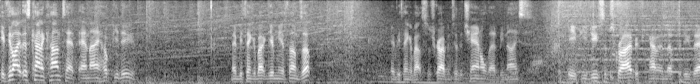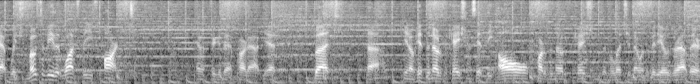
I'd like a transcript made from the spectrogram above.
If you like this kind of content, and I hope you do, maybe think about giving me a thumbs up. Maybe think about subscribing to the channel, that'd be nice. If you do subscribe, if you're kind enough to do that, which most of you that watch these aren't, haven't figured that part out yet, but uh, you know, hit the notifications, hit the all part of the notifications, and it'll let you know when the videos are out there.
